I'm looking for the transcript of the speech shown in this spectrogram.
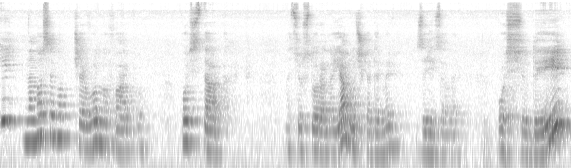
і наносимо червону фарбу. Ось так. На цю сторону яблучка, де ми зрізали ось сюди.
